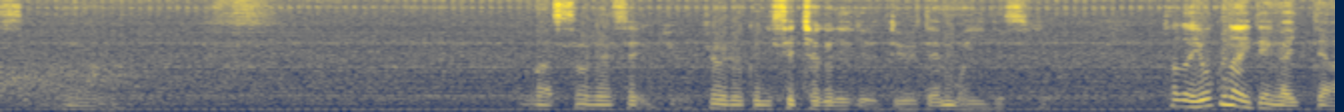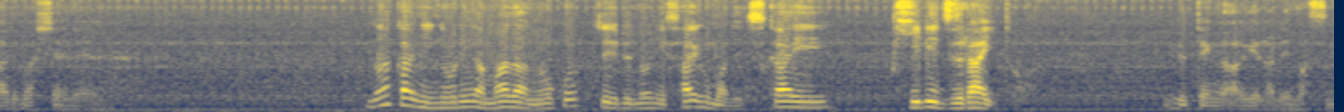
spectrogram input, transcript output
す。うん。まあそれ強力に接着できるっていう点もいいですし。ただ良くない点が1点ありましてね。中に糊がまだ残っているのに最後まで使い切りづらいと。いう点が挙げられますね。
